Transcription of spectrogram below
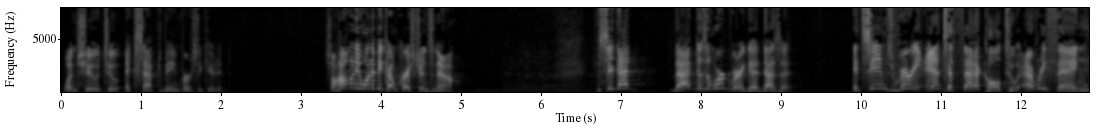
wants you to accept being persecuted. So how many want to become Christians now? You see, that, that doesn't work very good, does it? It seems very antithetical to everything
